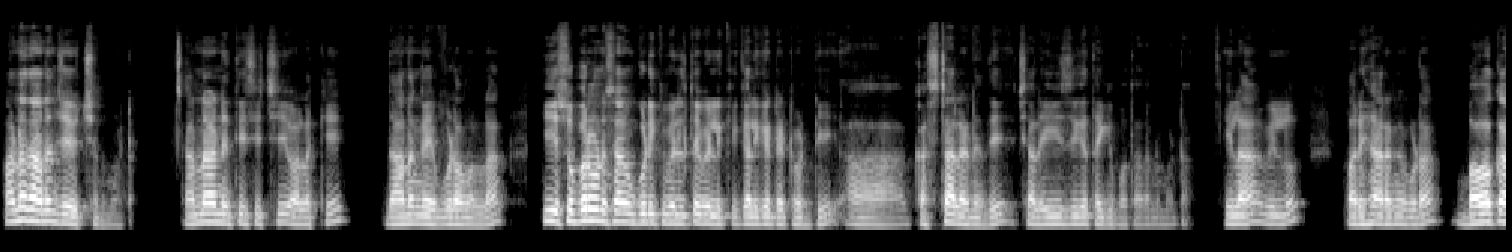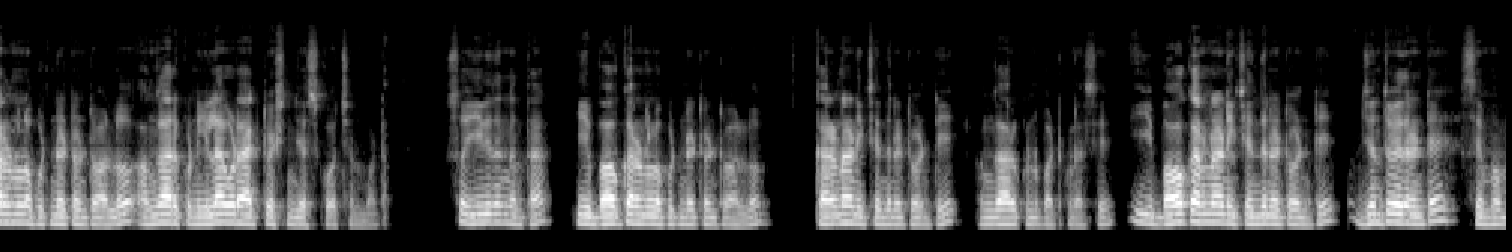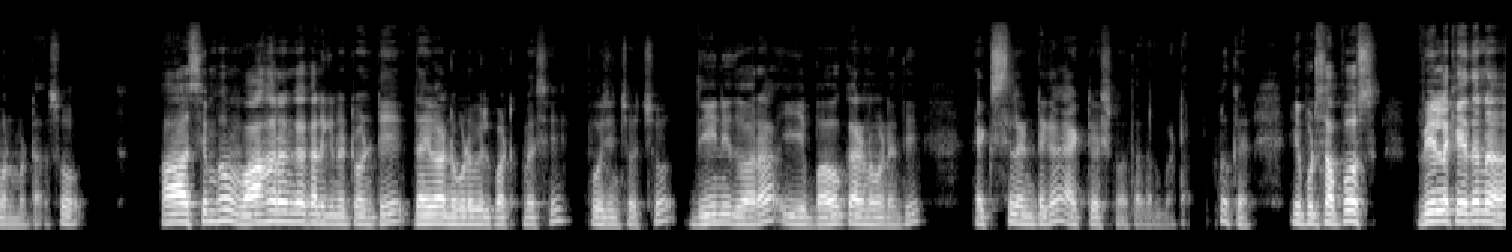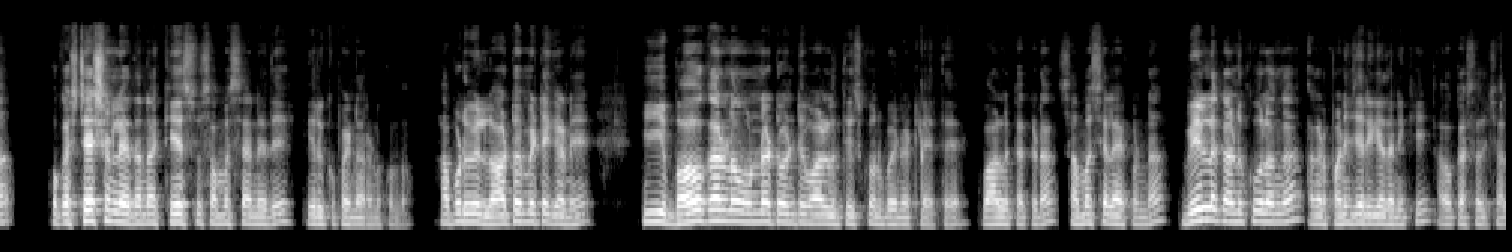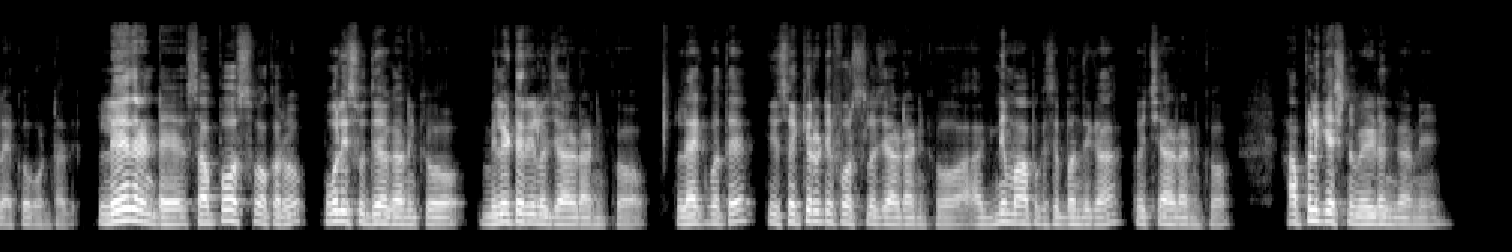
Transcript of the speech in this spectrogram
అన్నదానం చేయొచ్చు అనమాట అన్నాన్ని తీసిచ్చి వాళ్ళకి దానంగా ఇవ్వడం వల్ల ఈ సుబ్రహ్మణ్య స్వామి గుడికి వెళ్తే వీళ్ళకి కలిగేటటువంటి కష్టాలు అనేది చాలా ఈజీగా తగ్గిపోతుంది అనమాట ఇలా వీళ్ళు పరిహారంగా కూడా భవకరణంలో పుట్టినటువంటి వాళ్ళు అంగారకుని ఇలా కూడా యాక్టివేషన్ చేసుకోవచ్చు అనమాట సో ఈ విధంగా అంతా ఈ భవకరణంలో పుట్టినటువంటి వాళ్ళు కరణానికి చెందినటువంటి అంగారకుని పట్టుకునేసి ఈ భవకరణానికి చెందినటువంటి జంతువు ఏదంటే సింహం అనమాట సో ఆ సింహం వాహనంగా కలిగినటువంటి దైవాన్ని కూడా వీళ్ళు పట్టుకునేసి పూజించవచ్చు. దీని ద్వారా ఈ భవకరణం అనేది ఎక్సలెంట్గా యాక్టివేషన్ అవుతుంది అనమాట ఓకే. ఇప్పుడు సపోజ్ వీళ్ళకి ఏదైనా ఒక స్టేషన్లో ఏదైనా కేసు సమస్య అనేది ఇరుక్కుపోయినారు అనుకుందాం అప్పుడు వీళ్ళు ఆటోమేటిక్గానే ఈ భవకరణం ఉన్నటువంటి వాళ్ళని తీసుకొని పోయినట్లయితే వాళ్ళకి అక్కడ సమస్య లేకుండా వీళ్ళకి అనుకూలంగా అక్కడ పని జరిగేదానికి అవకాశాలు చాలా ఎక్కువగా ఉంటుంది. లేదంటే సపోజ్ ఒకరు పోలీస్ ఉద్యోగానికో మిలిటరీలో చేరడానికో లేకపోతే ఈ సెక్యూరిటీ ఫోర్స్లో చేరడానికో అగ్నిమాపక సిబ్బందిగా పోయి చేరడానికో అప్లికేషన్ వేయడం కానీ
